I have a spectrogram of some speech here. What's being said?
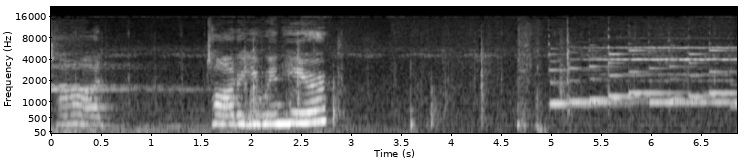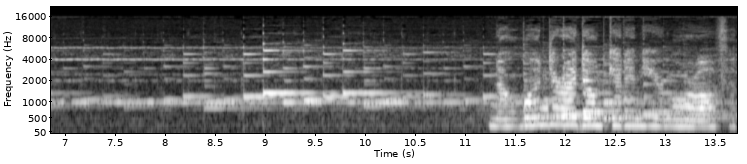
Todd. Todd, are you in here? No wonder I don't get in here more often.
